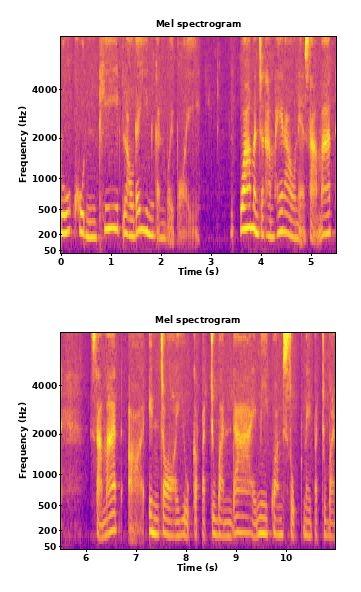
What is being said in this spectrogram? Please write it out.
รู้คุณที่เราได้ยินกันบ่อยๆ ว่ามันจะทำให้เราเนี่ยสามารถสามารถเอ็นจอยอยู่กับปัจจุบันได้ มีความสุขในปัจจุบัน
